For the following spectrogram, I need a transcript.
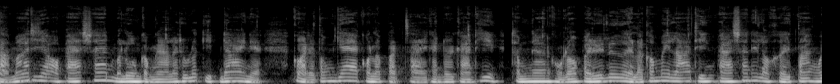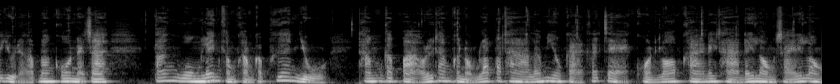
สามารถที่จะเอา passion มารวมกับงานและธุรกิจได้เนี่ยก็อาจจะต้องแยกคนละปัจจัยกันโดยการที่ทำงานของเราไปเรื่อยๆ แล้วก็ไม่ละทิ้ง passion ที่เราเคยตั้งไว้อยู่นะครับบางคนอาจจะตั้งวงเล่นขำๆกับเพื่อนอยู่ ทำกระเป๋าหรือทำขนมรับประทาน แล้วมีโอกาสก็แจกคนรอบข้างได้ทานได้ลองใช้ได้ลอง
